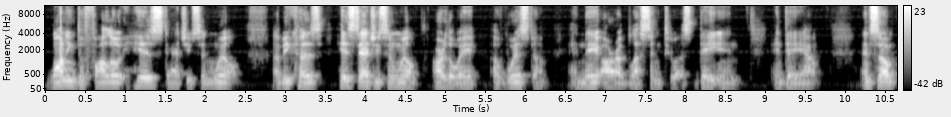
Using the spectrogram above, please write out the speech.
wanting to follow His statutes and will. Uh, because His statutes and will are the way of wisdom and they are a blessing to us day in and day out. And so,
